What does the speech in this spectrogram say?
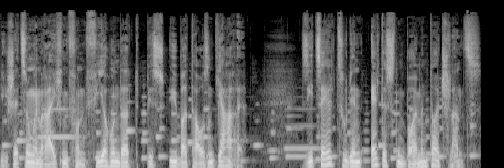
Die Schätzungen reichen von 400 bis über 1000 Jahre. Sie zählt zu den ältesten Bäumen Deutschlands.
